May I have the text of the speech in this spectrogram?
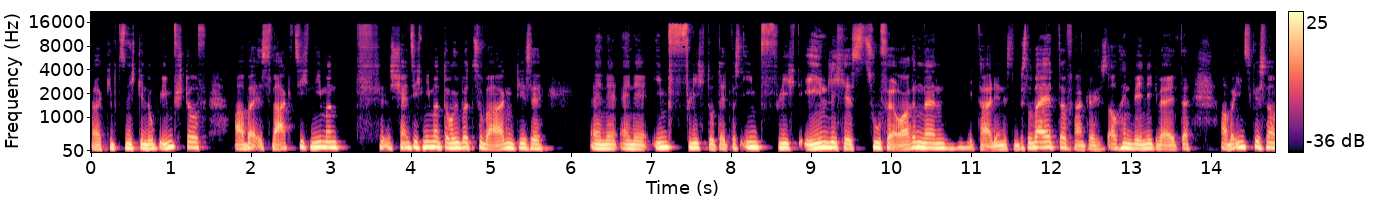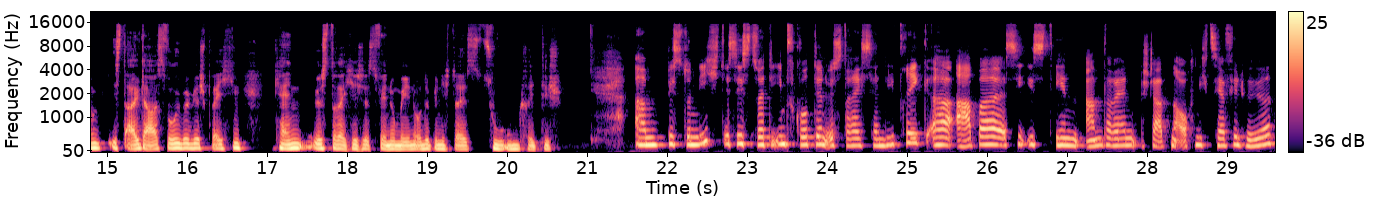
äh, gibt es nicht genug Impfstoff. Aber es wagt sich niemand, es scheint sich niemand darüber zu wagen, diese eine, eine Impfpflicht oder etwas Impfpflichtähnliches zu verordnen. Italien ist ein bisschen weiter, Frankreich ist auch ein wenig weiter. Aber insgesamt ist all das, worüber wir sprechen, kein österreichisches Phänomen oder bin ich da jetzt zu unkritisch? Ähm, bist du nicht. Es ist zwar die Impfquote in Österreich sehr niedrig, äh, aber sie ist in anderen Staaten auch nicht sehr viel höher.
